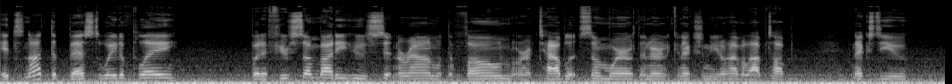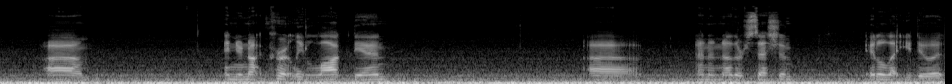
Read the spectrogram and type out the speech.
It's not the best way to play, but if you're somebody who's sitting around with a phone or a tablet somewhere with internet connection, you don't have a laptop next to you, um, and you're not currently logged in uh, in another session, it'll let you do it.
